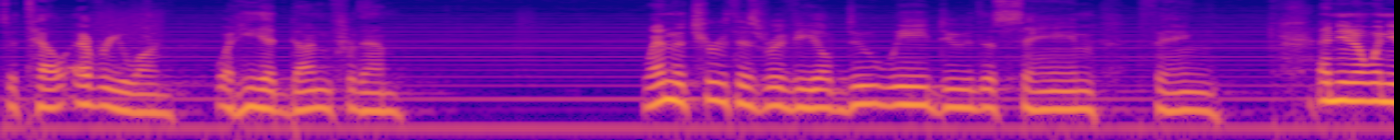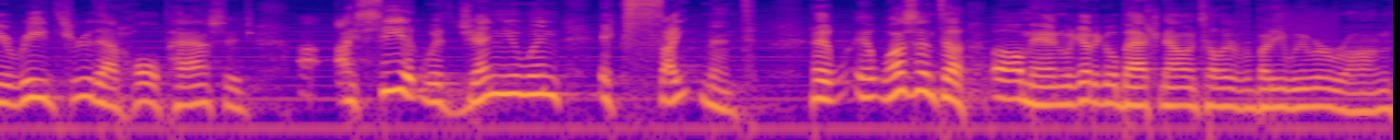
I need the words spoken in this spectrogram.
to tell everyone what he had done for them. When the truth is revealed, do we do the same thing? And you know, when you read through that whole passage, I see it with genuine excitement. It, it wasn't a, oh man, we got to go back now and tell everybody we were wrong.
